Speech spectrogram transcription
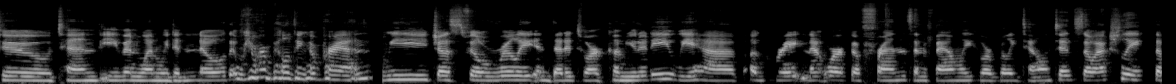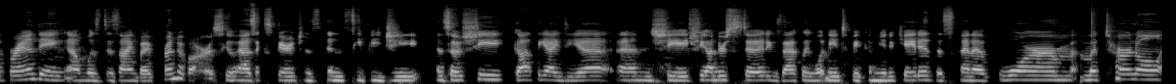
to Tend, even when we didn't know that we were building a brand. We just feel really indebted to our community. We have a great network of friends and family who are really talented. So, actually, the branding um, was designed by a friend of ours who has experience in CPG. And so she got the idea and she she understood exactly what needed to be communicated. This kind of warm maternal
